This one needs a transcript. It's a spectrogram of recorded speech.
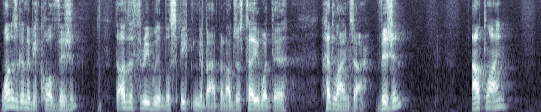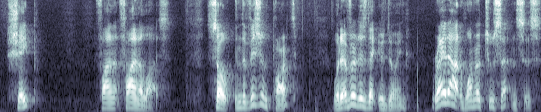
One is going to be called vision. The other three we'll be speaking about, but I'll just tell you what the headlines are: vision, outline, shape, finalize. So, in the vision part, whatever it is that you're doing, write out one or two sentences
